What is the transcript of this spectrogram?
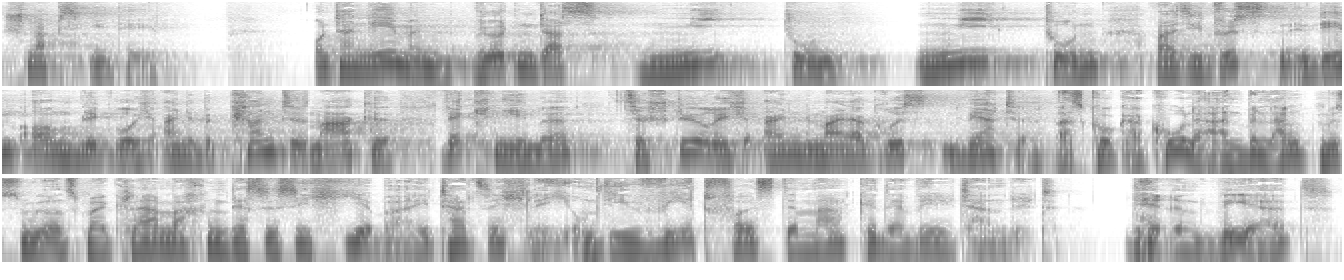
Schnapsidee. Unternehmen würden das nie tun. Nie tun, weil sie wüssten, in dem Augenblick, wo ich eine bekannte Marke wegnehme, zerstöre ich einen meiner größten Werte. Was Coca-Cola anbelangt, müssen wir uns mal klar machen, dass es sich hierbei tatsächlich um die wertvollste Marke der Welt handelt. Deren Wert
